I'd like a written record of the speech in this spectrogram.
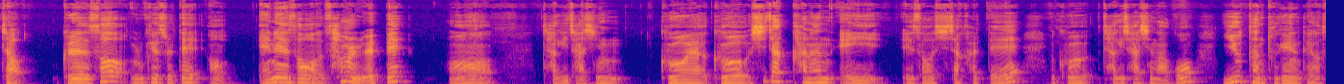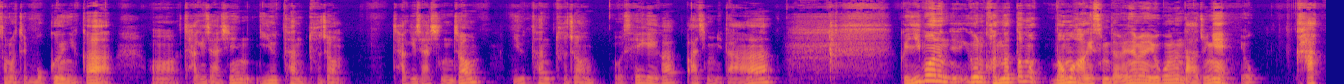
자, 그래서 이렇게 했을 때 어, n에서 3을 왜 빼? 어, 자기 자신 그거야 그 시작하는 A에서 시작할 때 그 자기 자신하고 이웃한 두 개는 대각선 어차피 못 그으니까 어, 자기 자신 이웃한 두 점, 자기 자신 점, 이웃한 두 점, 요 세 개가 빠집니다. 그 2번은 이거는 건너 떠머, 넘어가겠습니다. 왜냐면 요거는 나중에 요 각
